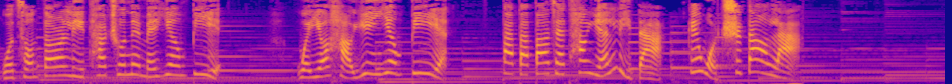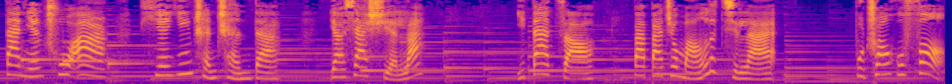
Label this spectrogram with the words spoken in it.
我从兜里掏出那枚硬币，我有好运硬币，爸爸包在汤圆里的，给我吃到啦。大年初二，天阴沉沉的，要下雪啦。一大早，爸爸就忙了起来，补窗户缝，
